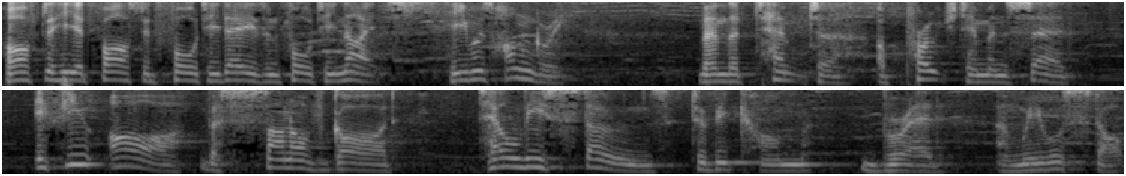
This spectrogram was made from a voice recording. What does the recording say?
After he had fasted 40 days and 40 nights, he was hungry. Then the tempter approached him and said, If you are the Son of God, tell these stones to become bread. And we will stop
